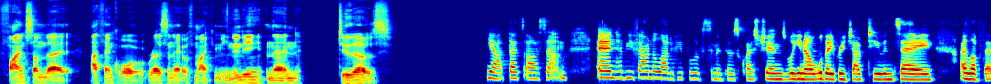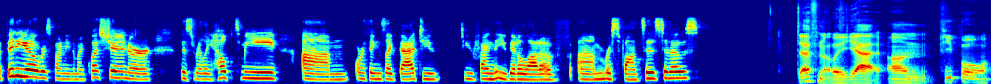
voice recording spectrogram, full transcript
find some that I think will resonate with my community and then do those. Yeah, that's awesome. And have you found a lot of people who've submitted those questions? Well, you know, will they reach out to you and say, I love that video responding to my question, or this really helped me, um, or things like that? Do you do you find that you get a lot of um, responses to those? Definitely, yeah. Um, people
